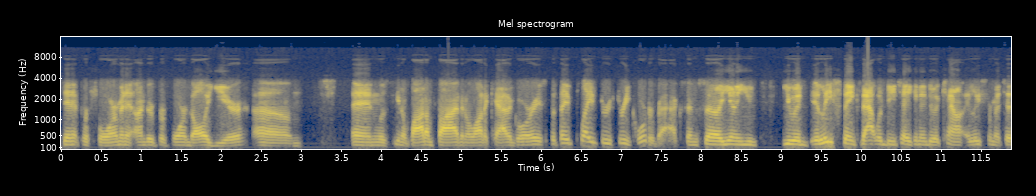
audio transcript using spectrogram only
didn't perform and it underperformed all year. Um, and was, you know, bottom five in a lot of categories, but they played through three quarterbacks. And so, you know, you, you would at least think that would be taken into account, at least from a t-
